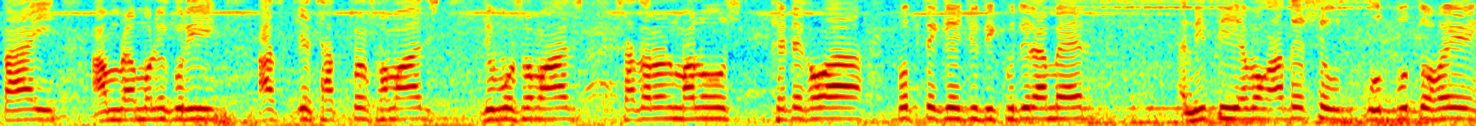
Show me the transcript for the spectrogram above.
তাই আমরা মনে করি, আজকে ছাত্র সমাজ, যুব সমাজ, সাধারণ মানুষ, খেটে খাওয়া প্রত্যেকে যদি ক্ষুদিরামের নীতি এবং আদর্শে উদ- উদ্বুদ্ধ হয়ে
